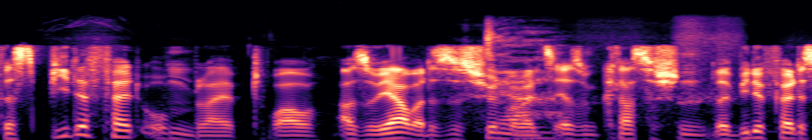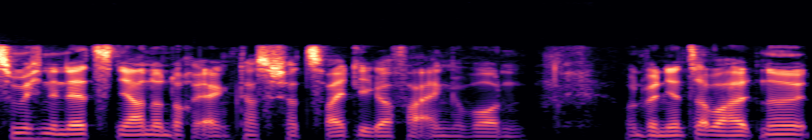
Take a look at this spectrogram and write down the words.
Dass Bielefeld oben bleibt, wow. Also ja, aber das ist schön, weil es Ja. eher so einen klassischen, weil Bielefeld ist für mich in den letzten Jahren dann doch eher ein klassischer Zweitligaverein geworden. Und wenn jetzt aber halt, ne,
